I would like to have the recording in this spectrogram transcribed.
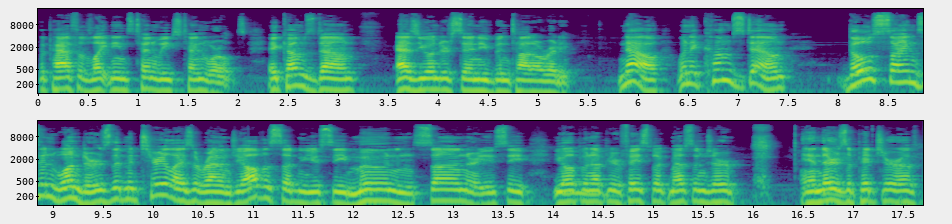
the path of lightning's 10 weeks, 10 worlds. It comes down as you understand you've been taught already. Now, when it comes down, those signs and wonders that materialize around you, all of a sudden you see moon and sun, or you see, you open up your Facebook Messenger and there's a picture of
